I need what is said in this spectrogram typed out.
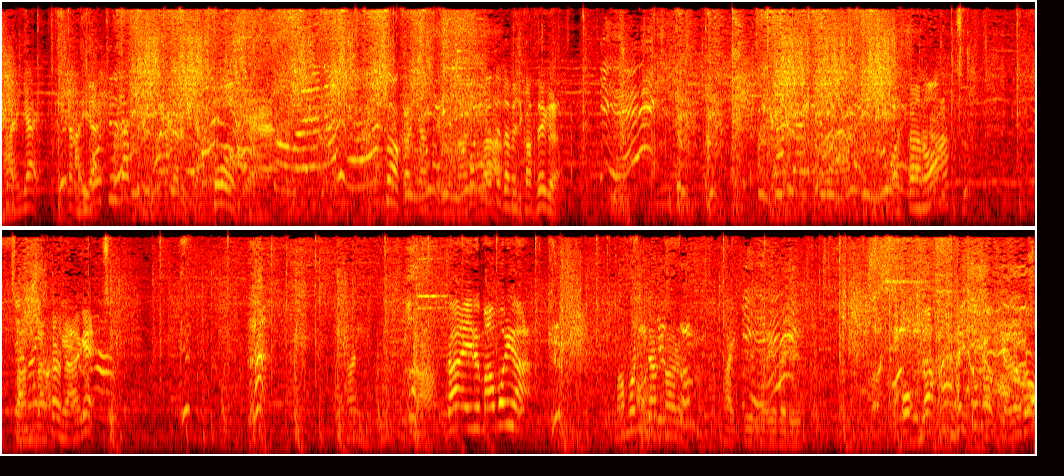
早い。なんか早い。空中ジャンプで引っかかるじゃん。そうですね。さあジャンプでまずはこうやってダメージ稼ぐこっからの三段から投げ。ガンイル守りが守りが変わる。耐久と呼べる。入っとったんですけど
